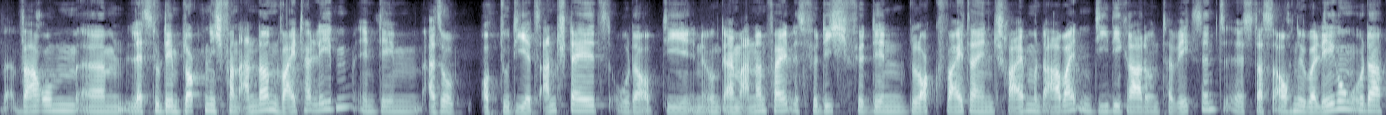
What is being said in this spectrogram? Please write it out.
Warum ähm, lässt du den Blog nicht von anderen weiterleben, in dem, also ob du die jetzt anstellst oder ob die in irgendeinem anderen Verhältnis für dich für den Blog weiterhin schreiben und arbeiten, die, die gerade unterwegs sind? Ist das auch eine Überlegung oder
